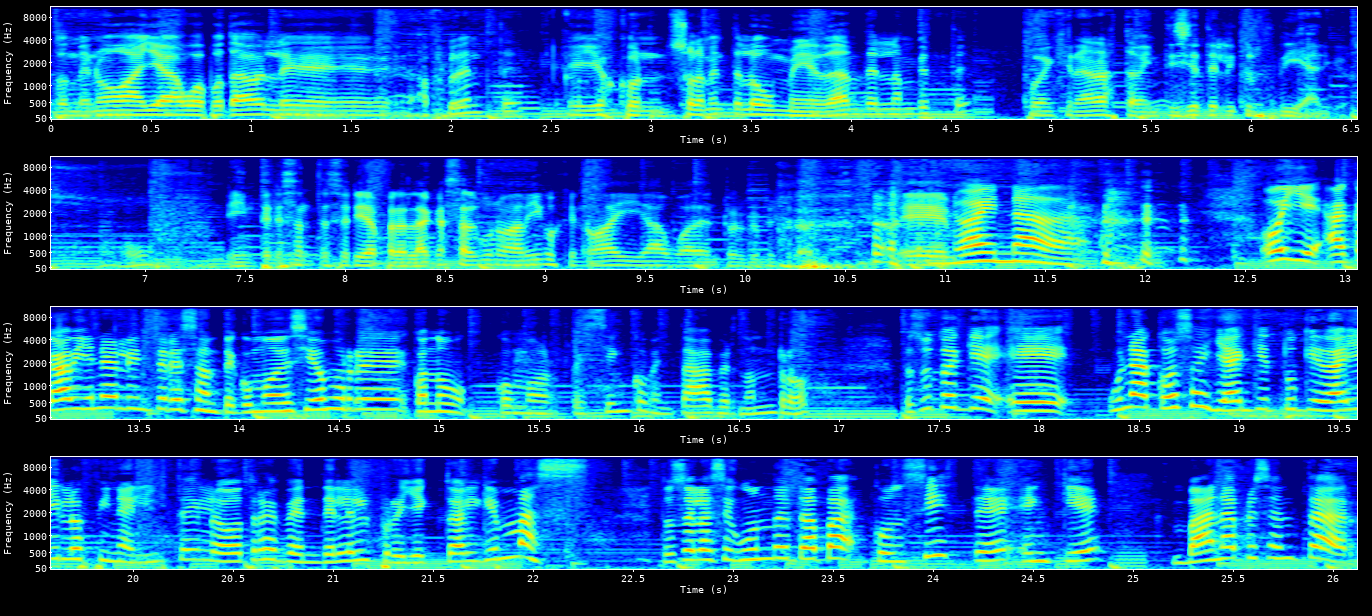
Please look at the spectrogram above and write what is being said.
donde no haya agua potable afluente. Ellos con solamente la humedad del ambiente pueden generar hasta 27 litros diarios. Interesante sería para la casa de algunos amigos que no hay agua dentro del refrigerador. Eh, No hay nada. Oye, acá viene lo interesante. Como decíamos, re- cuando, como recién comentaba, perdón, Rob, resulta que eh, una cosa es ya que tú quedáis en los finalistas y la otra es venderle el proyecto a alguien más. Entonces la segunda etapa consiste en que van a presentar,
